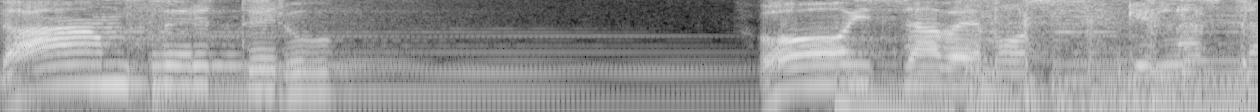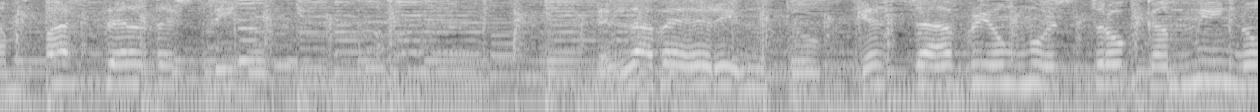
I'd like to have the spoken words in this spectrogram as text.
tan certero. Hoy sabemos que las trampas del destino, del laberinto que se abrió nuestro camino,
